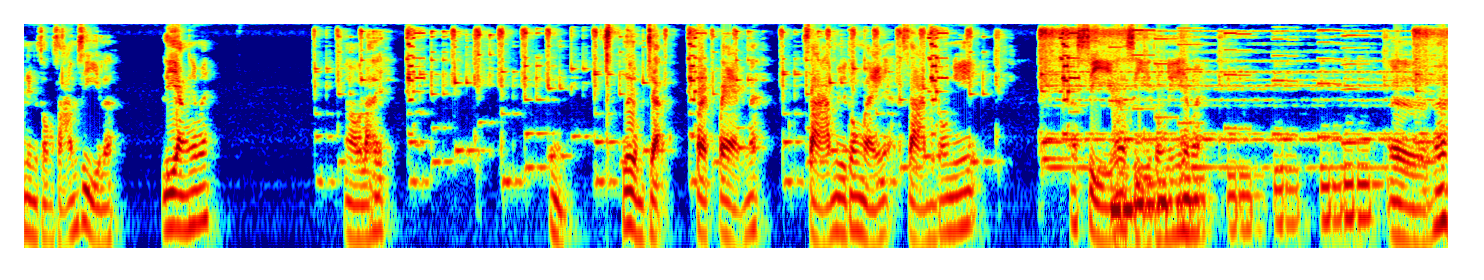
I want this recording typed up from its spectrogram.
หนึ่งสองสามสี่เหรอเรียงใช่ไหมเอาละเฮ้เริ่มจะแปลกๆนะสามอยู่ตรงไหนเนี่ยสามตรงนี้ถ้าสี่ถ้าสี่ตรงนี้ใช่ไหมเออฮะ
